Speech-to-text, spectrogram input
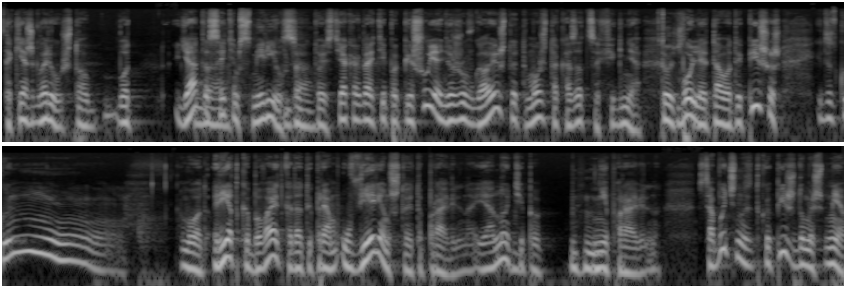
так я же говорю, что вот я-то Да. с этим смирился. Да. То есть я когда типа пишу, я держу в голове, что это может оказаться фигня. Точно. Более того, ты пишешь, и ты такой, ну... Вот. Редко бывает, когда ты прям уверен, что это правильно, и оно типа Неправильно. То есть обычно ты такой пишешь, думаешь, не,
